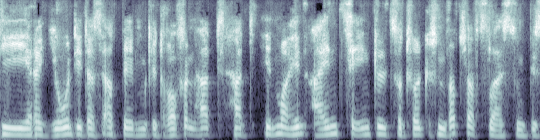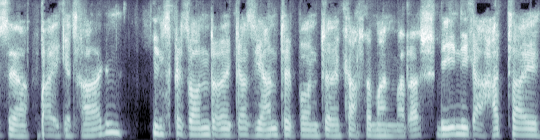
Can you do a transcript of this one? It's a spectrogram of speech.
Die Region, die das Erdbeben getroffen hat, hat immerhin ein Zehntel zur türkischen Wirtschaftsleistung bisher beigetragen insbesondere Gaziantep und äh, Kahramanmaraş, weniger Hatay,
